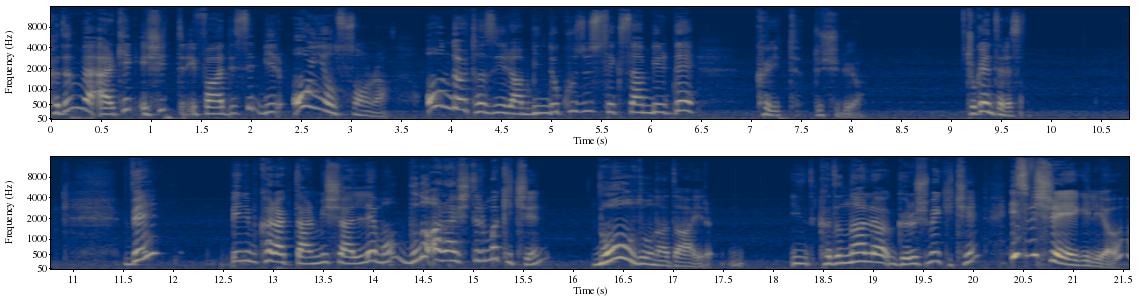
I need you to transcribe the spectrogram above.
kadın ve erkek eşittir ifadesi bir 10 yıl sonra 14 Haziran 1981'de kayıt düşülüyor. Çok enteresan. Ve benim karakter Michel Lemon bunu araştırmak için ne olduğuna dair kadınlarla görüşmek için İsviçre'ye geliyor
